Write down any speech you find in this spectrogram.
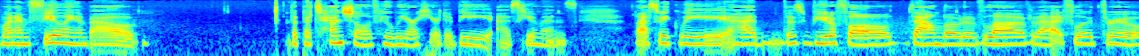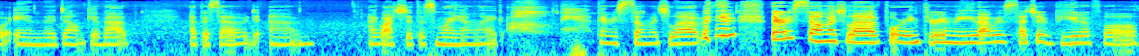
what I'm feeling about the potential of who we are here to be as humans? Last week we had this beautiful download of love that flowed through in the Don't Give Up episode. Um, I watched it this morning. I'm like, oh there was so much love. there was so much love pouring through me. That was such a beautiful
